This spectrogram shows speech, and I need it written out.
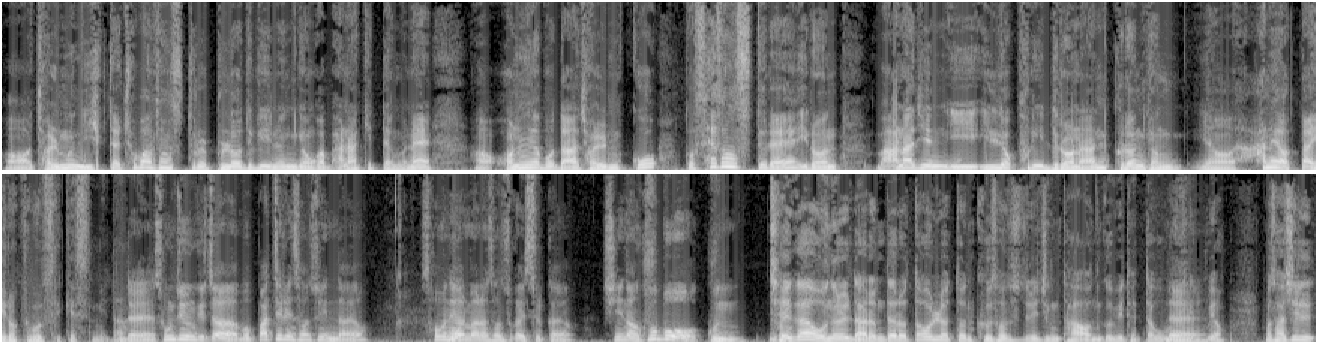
어, 젊은 20대 초반 선수들을 불러들이는 경우가 많았기 때문에 어, 어느 해보다 젊고 또 새 선수들의 이런 많아진 이 인력풀이 늘어난 그런 경, 어, 한 해였다 이렇게 볼 수 있겠습니다. 네, 송지훈 기자 뭐 빠뜨린 선수 있나요? 서운해할 어? 만한 선수가 있을까요? 신인왕 후보군. 제가 오늘 나름대로 떠올렸던 그 선수들이 지금 다 언급이 됐다고 볼 수 네. 있고요. 뭐 사실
